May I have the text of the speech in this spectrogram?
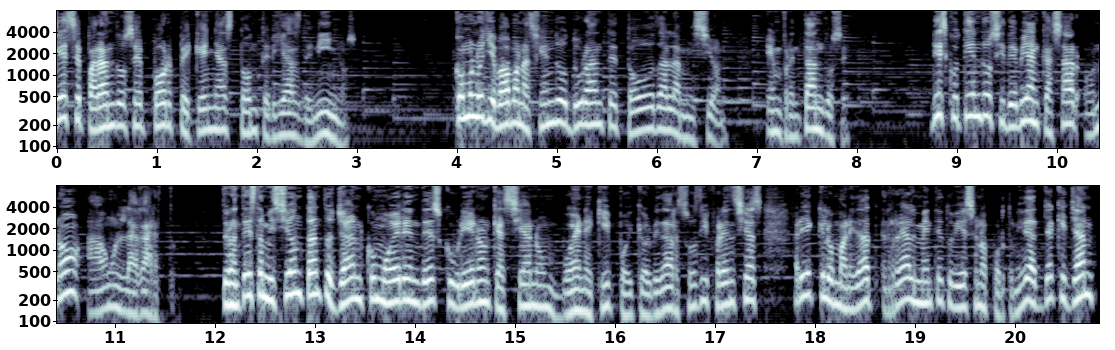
que separándose por pequeñas tonterías de niños como lo llevaban haciendo durante toda la misión, enfrentándose, discutiendo si debían cazar o no a un lagarto. Durante esta misión, tanto Jan como Eren descubrieron que hacían un buen equipo y que olvidar sus diferencias haría que la humanidad realmente tuviese una oportunidad, ya que Jan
